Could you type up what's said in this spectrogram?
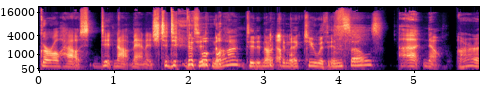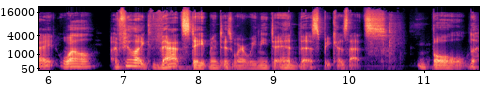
Girl House did not manage to do. did not? Did it not connect you with incels? Uh no. All right. Well, I feel like that statement is where we need to end this because that's bold.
